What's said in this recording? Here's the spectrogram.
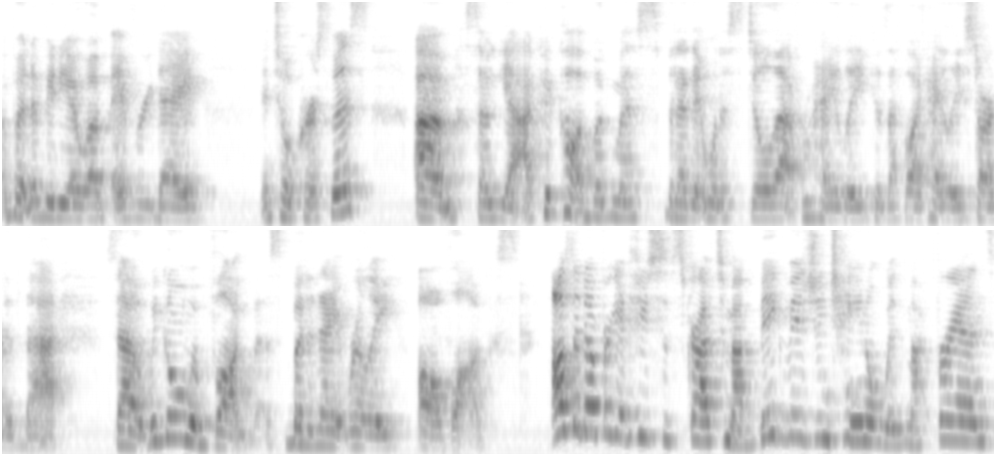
I'm putting a video up every day until Christmas. Um, so yeah, I could call it Bookmas, but I didn't want to steal that from Haley because I feel like Haley started that. So we going with Vlogmas, but it ain't really all vlogs. Also, don't forget to subscribe to my Big Vision channel with my friends.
